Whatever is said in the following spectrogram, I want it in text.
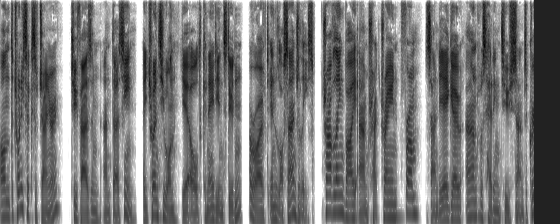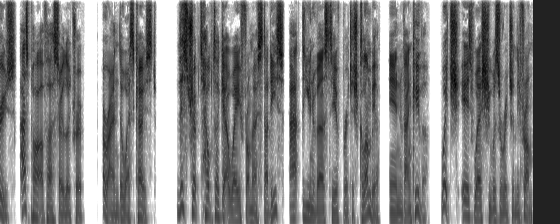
On the 26th of January, 2013, a 21 year old Canadian student arrived in Los Angeles, traveling by Amtrak train from San Diego and was heading to Santa Cruz as part of her solo trip around the West Coast. This trip helped her get away from her studies at the University of British Columbia in Vancouver, which is where she was originally from.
